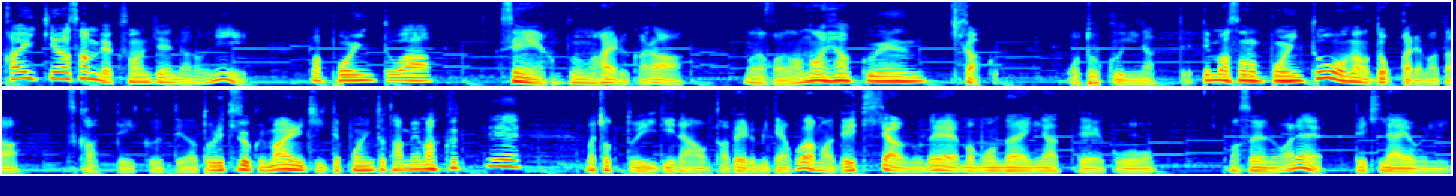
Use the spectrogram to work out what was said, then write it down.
会計は330円なのに、まあ、ポイントは1000円分入るから、まあ、だか700円企画お得になって、で、まあそのポイントをなんかどっかでまた使っていくっていうのは、鳥貴族に毎日行ってポイント貯めまくって、まあ、ちょっといいディナーを食べるみたいなことがまあできちゃうので、まあ、問題になって、こう、まあ、そういうのがね、できないように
